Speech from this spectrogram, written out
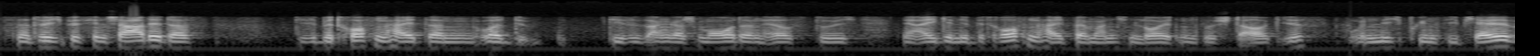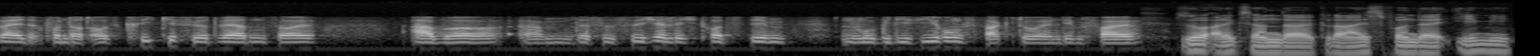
Es ist natürlich ein bisschen schade, dass diese Betroffenheit dann oder dieses Engagement dann erst durch eine eigene Betroffenheit bei manchen Leuten so stark ist und nicht prinzipiell, weil von dort aus Krieg geführt werden soll. Aber ähm, das ist sicherlich trotzdem ein Mobilisierungsfaktor in dem Fall. So Alexander Gleis von der EMI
